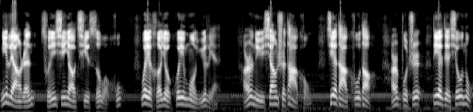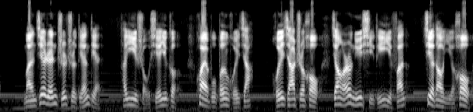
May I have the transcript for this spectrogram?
你两人存心要气死我乎？为何又归没于脸？”儿女相视大恐，皆大哭道：“而不知爹爹羞怒。”满街人指指点点，他一手携一个，快步奔回家。回家之后，将儿女洗涤一番，借道以后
